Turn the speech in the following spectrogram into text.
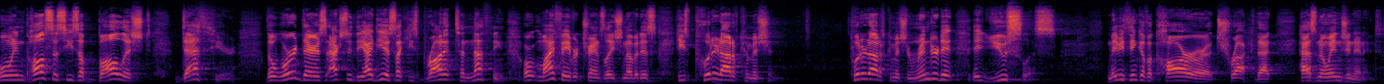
Well, when Paul says he's abolished death here, the word there is actually the idea is like he's brought it to nothing. Or my favorite translation of it is he's put it out of commission. Put it out of commission, rendered it, it useless. Maybe think of a car or a truck that has no engine in it.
